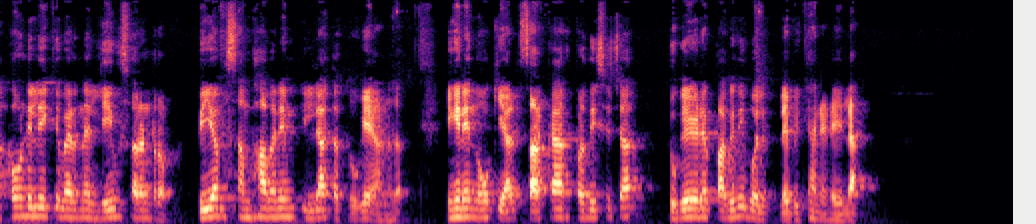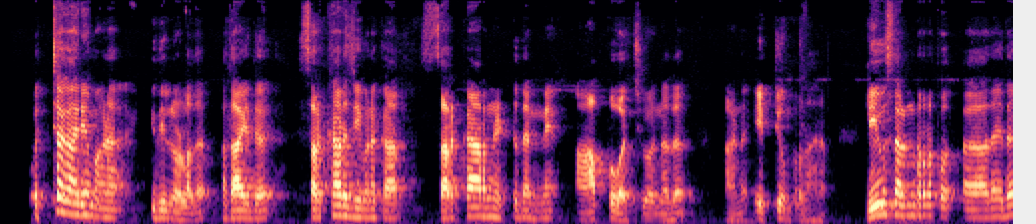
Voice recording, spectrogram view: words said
അക്കൗണ്ടിലേക്ക് വരുന്ന ലീവ് സറണ്ടറും പി എഫ് സംഭാവനയും ഇല്ലാത്ത തുകയാണിത്. ഇങ്ങനെ നോക്കിയാൽ സർക്കാർ പ്രതീക്ഷിച്ച തുകയുടെ പകുതി പോലും ലഭിക്കാനിടയില്ല. ഒറ്റ കാര്യമാണ് ഇതിലുള്ളത്. അതായത് സർക്കാർ ജീവനക്കാർ സർക്കാരിനിട്ട് തന്നെ ആപ്പ് വച്ചു എന്നത് ആണ് ഏറ്റവും പ്രധാനം. ലീവ് സറണ്ടർ അതായത്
